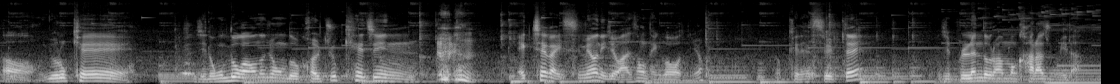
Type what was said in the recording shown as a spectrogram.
어, 요렇게 이제 농도가 어느 정도 걸쭉해진 액체가 있으면 이제 완성된 거거든요. 이렇게 됐을 때 이제 블렌더로 한번 갈아줍니다.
